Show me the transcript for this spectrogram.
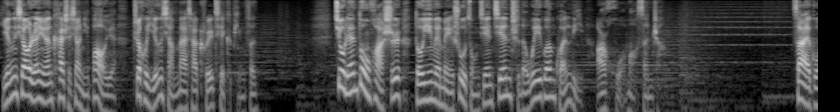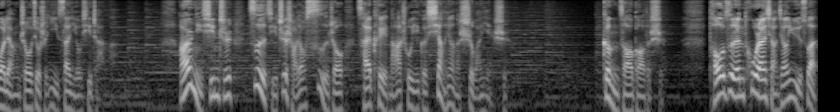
营销人员开始向你抱怨，这会影响 Metacritic 评分。就连动画师都因为美术总监坚持的微观管理而火冒三丈。再过两周就是 E 三游戏展了，而你心知自己至少要四周才可以拿出一个像样的试玩演示。更糟糕的是，投资人突然想将预算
